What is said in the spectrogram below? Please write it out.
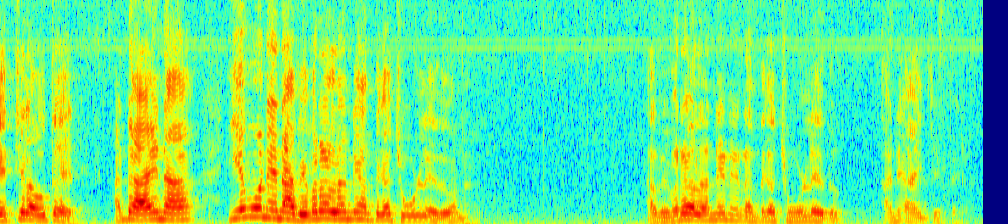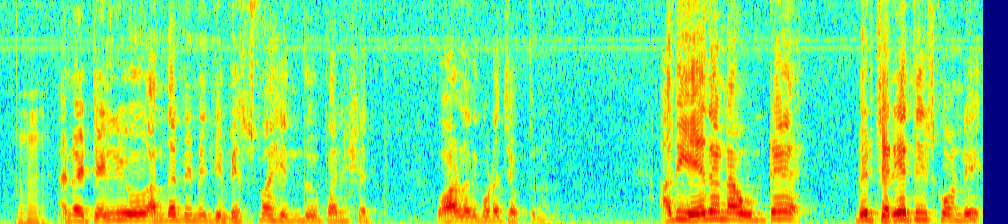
చర్చలు అవుతాయని. అంటే ఆయన ఏమో నేను ఆ వివరాలన్నీ అంతగా చూడలేదు అన్నారు ఆ వివరాలన్నీ నేను అంతగా చూడలేదు. అని ఆయన చెప్పారు. అండ్ ఐ టెల్ యూ అందరిని మించి విశ్వ హిందూ పరిషత్ వాళ్ళది కూడా చెప్తున్నాను. అది ఏదైనా ఉంటే మీరు చర్య తీసుకోండి.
